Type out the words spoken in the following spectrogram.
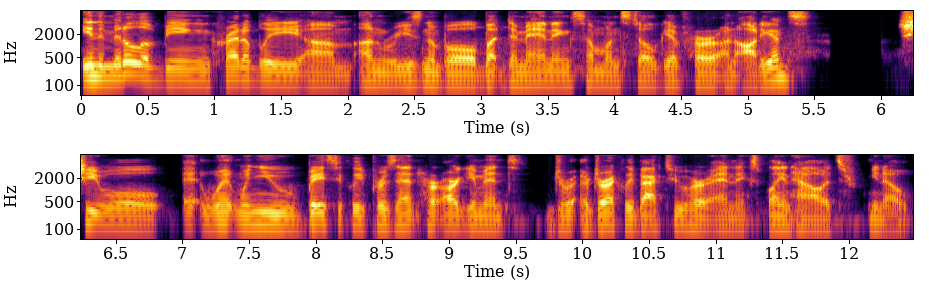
in the middle of being incredibly um unreasonable but demanding someone still give her an audience. She will eh, when when you basically present her argument dir- directly back to her and explain how it's you know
